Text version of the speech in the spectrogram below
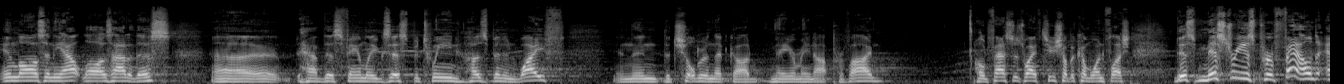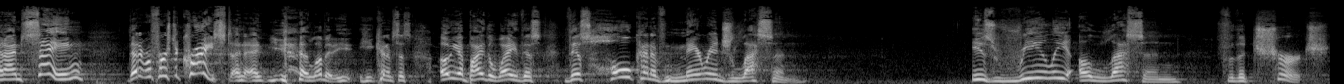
in laws and the outlaws out of this. Uh, have this family exist between husband and wife. and then the children that God may or may not provide. Hold fast his wife, two shall become one flesh. This mystery is profound, and I'm saying that it refers to Christ. And, and I love it. He, he kind of says, oh, yeah, by the way, this, this whole kind of marriage lesson is really a lesson for the church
